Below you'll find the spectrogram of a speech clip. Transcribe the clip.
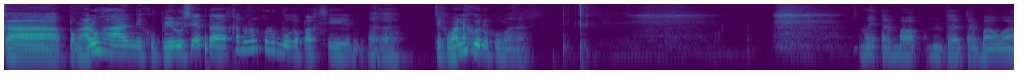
ka pengaruhan ya ku virus eta kan orang kudu boga vaksin. Heeh. Cek mana kudu kumaha ame terbawa teu terbawa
